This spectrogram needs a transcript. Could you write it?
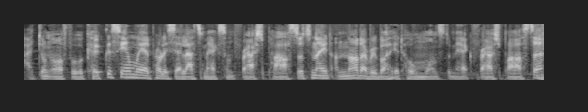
I don't know if I would cook the same way. I'd probably say let's make some fresh pasta tonight, and not everybody at home wants to make fresh pasta.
